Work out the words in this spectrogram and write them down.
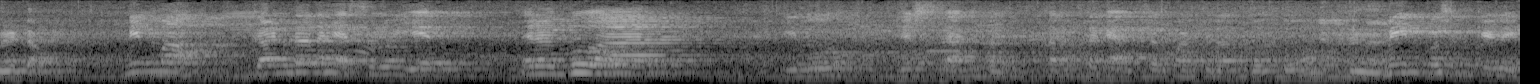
ಮೇಡಮ್ ನಿಮ್ಮ ಗಂಡನ ಹೆಸರು ಏನು? ರಘು ಆರ್ ಇದು ಜಸ್ಟ್ ಆನ್ಸರ್ ಕರೆಕ್ಟಾಗಿ ಆನ್ಸರ್ ಮಾಡ್ತೀರಾ ಅಂತ ಗೊತ್ತು. ಮೇನ್ ಕ್ವಶನ್ ಕೇಳಿ.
